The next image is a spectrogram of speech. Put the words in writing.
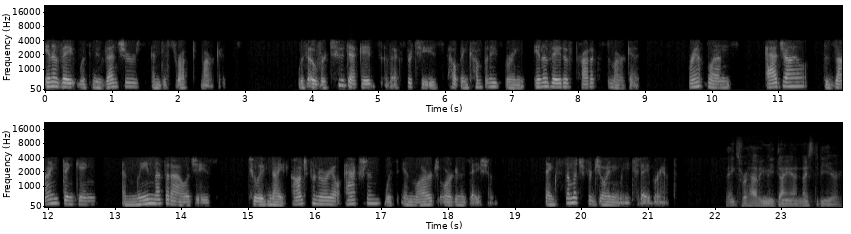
Innovate with New Ventures, and Disrupt Markets. With over two decades of expertise helping companies bring innovative products to market, Brant blends agile, design thinking, and lean methodologies to ignite entrepreneurial action within large organizations. Thanks so much for joining me today, Brant. Thanks for having me, Diane. Nice to be here.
